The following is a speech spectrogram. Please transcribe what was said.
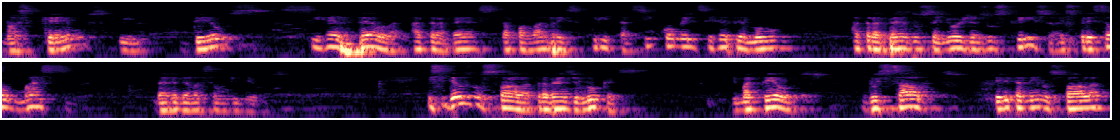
nós cremos que Deus se revela através da palavra escrita, assim como ele se revelou através do Senhor Jesus Cristo, a expressão máxima da revelação de Deus. E se Deus nos fala através de Lucas, de Mateus, dos Salmos, ele também nos fala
